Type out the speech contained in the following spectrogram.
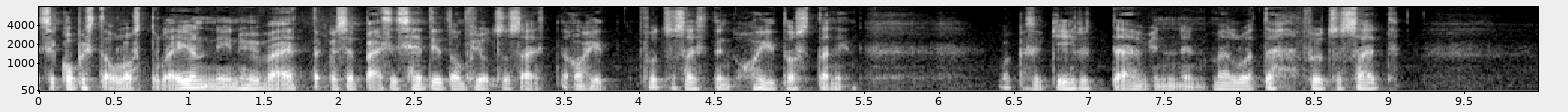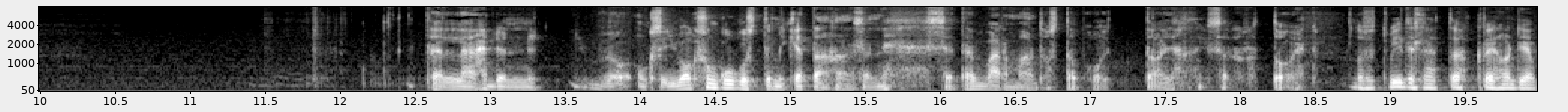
se kopista ulos tulee ei ole niin hyvä, että kun se pääsisi heti tuon Futsosaitin ohi, Futsosaitin ohi tosta, niin vaikka se kiihdyttää hyvin, niin mä luulen, että Futsosait tämän lähdön nyt, onko se juoksun kulku sitten mikä tahansa, niin se tämän varmaan tuosta voittaa ja Isadora toinen. No sitten viides lähtö, Greyhound ja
